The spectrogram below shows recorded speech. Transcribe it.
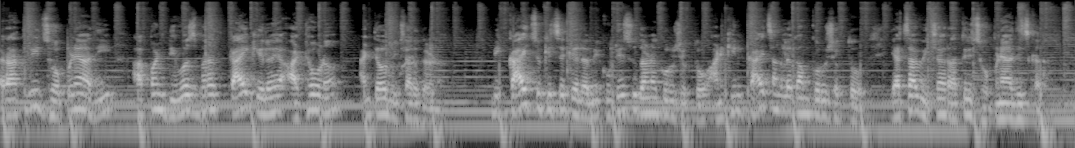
रात्री झोपण्याआधी आपण दिवसभरात काय केलं हे आठवणं आणि त्यावर विचार करणं. मी काय चुकीचं केलं? मी कुठे सुधारणा करू शकतो? आणखीन काय चांगलं काम करू शकतो? याचा विचार रात्री झोपण्याआधीच करा.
